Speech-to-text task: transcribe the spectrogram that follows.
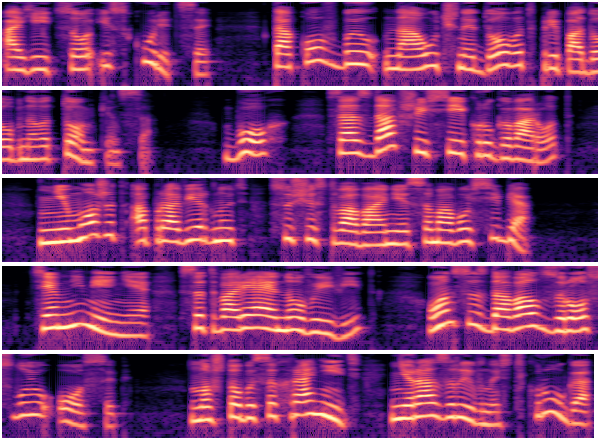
а яйцо из курицы. Таков был научный довод преподобного Томкинса. Бог, создавший сей круговорот, не может опровергнуть существование самого себя. Тем не менее, сотворяя новый вид, он создавал взрослую особь, но чтобы сохранить неразрывность круга,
